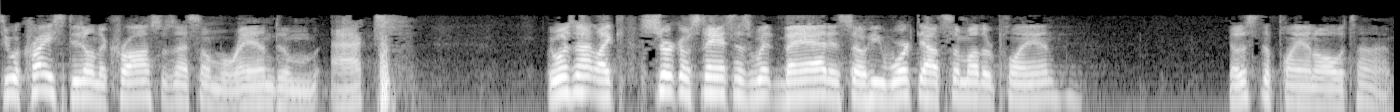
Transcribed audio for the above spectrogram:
See, what Christ did on the cross was not some random act. It was not like circumstances went bad and so he worked out some other plan. No, this is the plan all the time.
